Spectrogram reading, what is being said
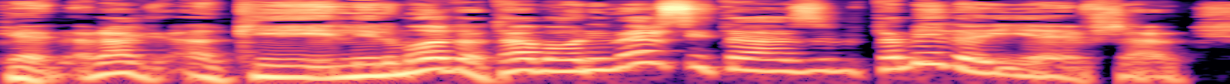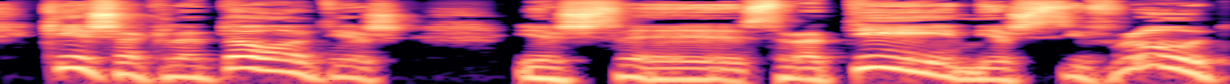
כן, רק כי ללמוד אותה באוניברסיטה אז תמיד יהיה אפשר, כי יש הקלטות, יש, יש אה, סרטים, יש ספרות,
